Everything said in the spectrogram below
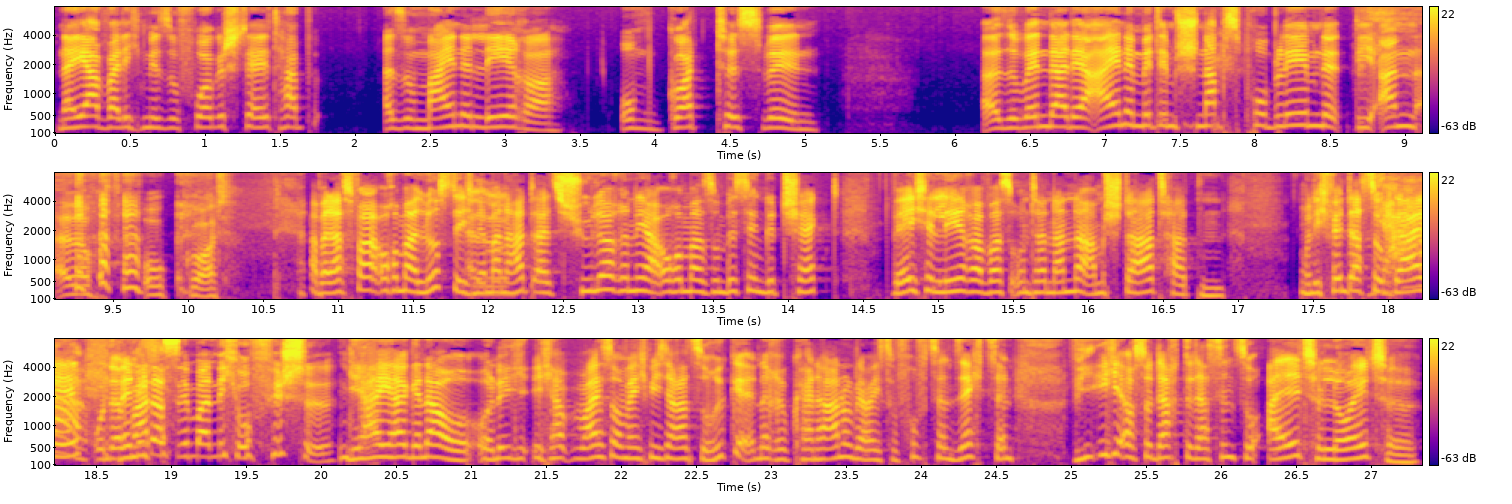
Naja, weil ich mir so vorgestellt habe, also meine Lehrer, um Gottes Willen. Also wenn da der eine mit dem Schnapsproblem, die an, also, oh Gott. Aber das war auch immer lustig. ne? Also- Man hat als Schülerin ja auch immer so ein bisschen gecheckt, welche Lehrer was untereinander am Start hatten. Und ich finde das so ja, geil. Und dann wenn war ich, das immer nicht official. Ja, ja, genau. Und ich, ich hab, weiß noch, wenn ich mich daran zurückerinnere, keine Ahnung, da war ich so 15, 16, wie ich auch so dachte, das sind so alte Leute.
